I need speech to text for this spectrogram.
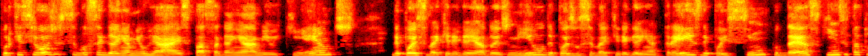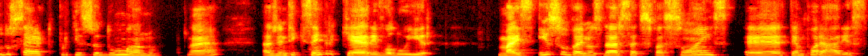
porque se hoje, se você ganha mil reais, passa a ganhar mil e quinhentos, depois você vai querer ganhar dois mil, depois você vai querer ganhar três, depois cinco, dez, quinze, tá tudo certo, porque isso é do humano, né? A gente sempre quer evoluir, mas isso vai nos dar satisfações é, temporárias.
